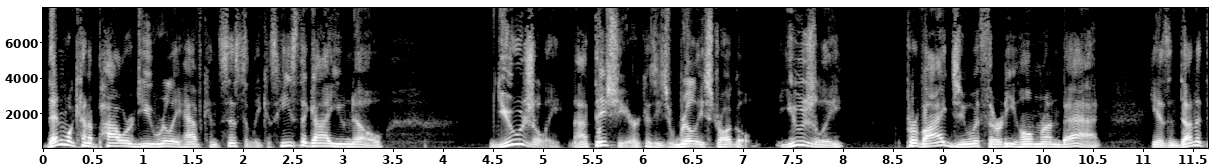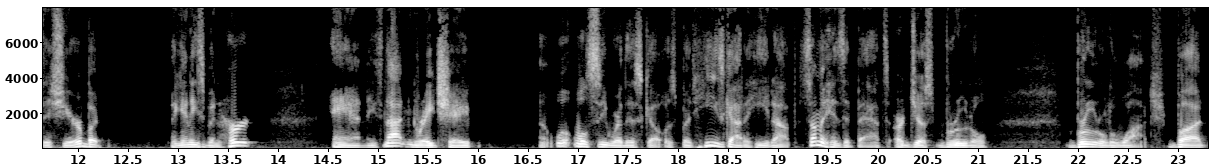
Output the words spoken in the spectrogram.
then what kind of power do you really have consistently? Because he's the guy you know, usually, not this year, because he's really struggled, usually provides you a 30 home run bat. He hasn't done it this year, but again, he's been hurt and he's not in great shape. Uh, we'll, we'll see where this goes, but he's got to heat up. Some of his at bats are just brutal, brutal to watch. But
